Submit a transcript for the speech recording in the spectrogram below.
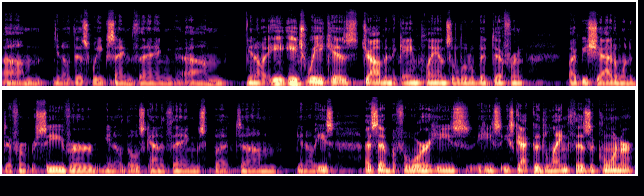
Um, you know, this week same thing. Um, you know, e- each week his job in the game plan's a little bit different. Might be shadowing a different receiver. You know, those kind of things. But um, you know, he's I said before he's he's he's got good length as a corner.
